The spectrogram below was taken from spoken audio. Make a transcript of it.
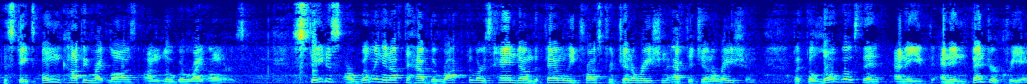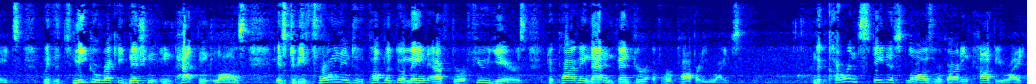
the state's own copyright laws on logo right owners. Statists are willing enough to have the Rockefellers hand down the family trust for generation after generation, but the logos that an, an, inventor creates, with its meager recognition in patent laws, is to be thrown into the public domain after a few years, depriving that inventor of her property rights. The current status laws regarding copyright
